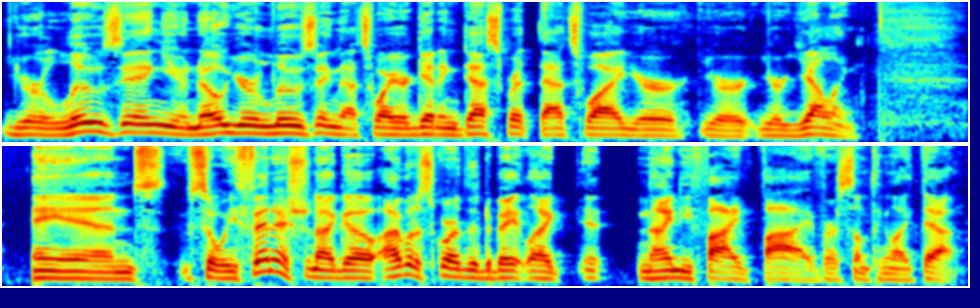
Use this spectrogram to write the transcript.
you're losing. You know you're losing. That's why you're getting desperate. That's why you're, you're, you're yelling. And so we finish, and I go, I would have scored the debate like 95 5 or something like that.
